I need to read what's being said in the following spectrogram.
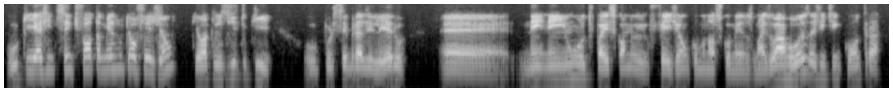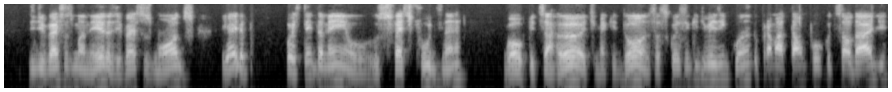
O que a gente sente falta mesmo que é o feijão, que eu acredito que o, por ser brasileiro, é, nem, nenhum outro país come feijão como nós comemos, mas o arroz a gente encontra de diversas maneiras, diversos modos, e aí depois tem também os fast foods, né? Igual o Pizza Hut, McDonald's, essas coisas assim que de vez em quando, para matar um pouco de saudade,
